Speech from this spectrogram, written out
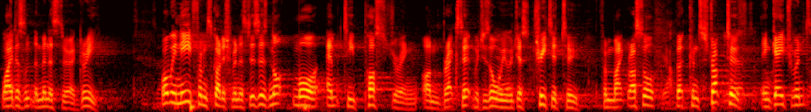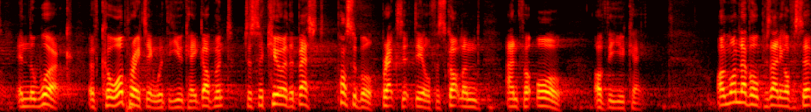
Why doesn't the minister agree? Exactly. What we need from Scottish ministers is not more empty posturing on Brexit, which is all yeah. we were just treated to from Mike Russell, yeah. but constructive yeah. engagement in the work of cooperating with the UK government to secure the best possible Brexit deal for Scotland and for all of the UK. On one level, presiding officer,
